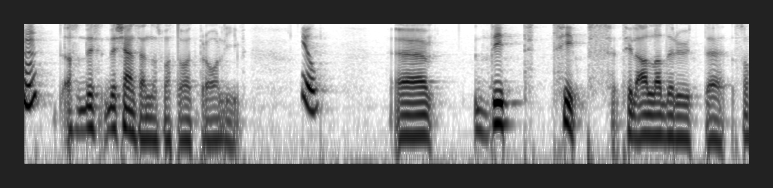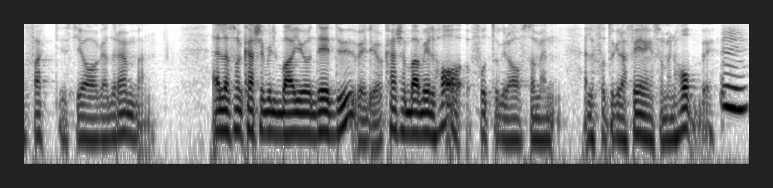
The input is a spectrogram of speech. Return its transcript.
Mm. alltså det, det känns ändå som att du har ett bra liv. Jo. Eh, ditt tips till alla där ute som faktiskt jagar drömmen. Eller som kanske vill bara göra det du vill göra. Kanske bara vill ha fotograf som en, eller fotografering som en hobby. Mm.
